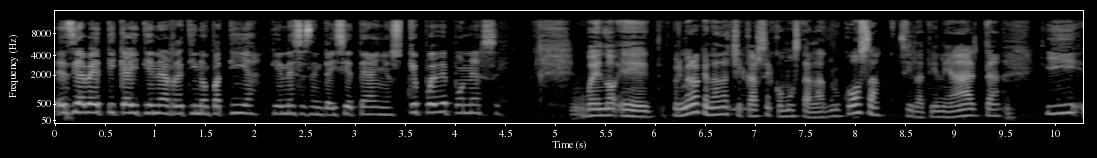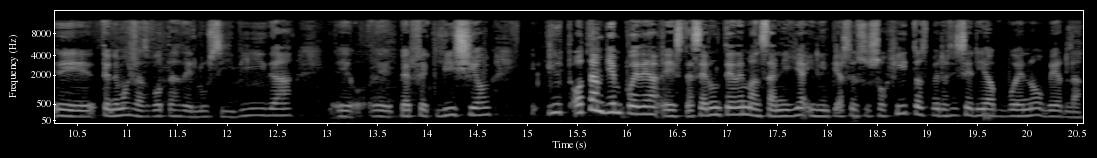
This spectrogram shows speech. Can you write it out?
Es diabética y tiene retinopatía, tiene 67 años. ¿Qué puede ponerse? Bueno, eh, primero que nada checarse cómo está la glucosa, si la tiene alta y eh, tenemos las gotas de luz y vida, eh, Perfect Vision o también puede este, hacer un té de manzanilla y limpiarse sus ojitos, pero sí sería bueno verla la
